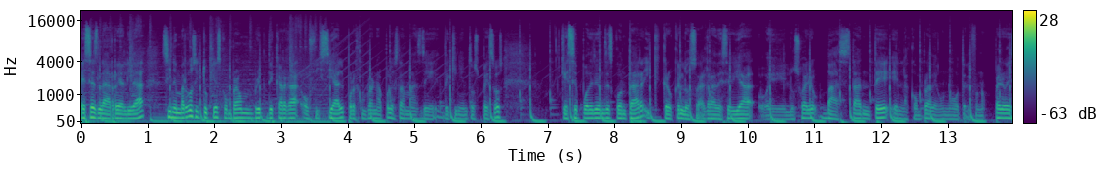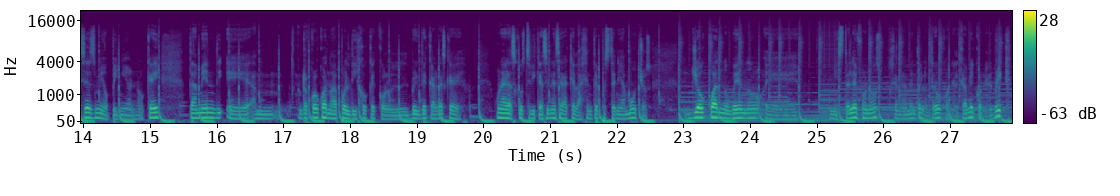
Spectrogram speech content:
Esa es la realidad. Sin embargo, si tú quieres comprar un brick de carga oficial, por ejemplo en Apple está más de, de 500 pesos que se podrían descontar y que creo que los agradecería eh, el usuario bastante en la compra de un nuevo teléfono. Pero esa es mi opinión, ¿ok? También eh, recuerdo cuando Apple dijo que con el brick de carga es que una de las justificaciones era que la gente pues tenía muchos. Yo cuando vendo eh, mis teléfonos generalmente lo entrego con el cable y con el brick,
